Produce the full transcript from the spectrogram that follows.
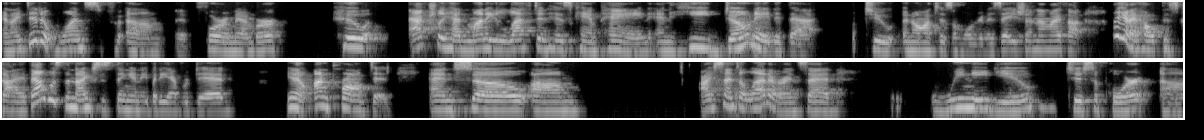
and i did it once um, for a member who actually had money left in his campaign and he donated that to an autism organization. And I thought, I gotta help this guy. That was the nicest thing anybody ever did, you know, unprompted. And so um, I sent a letter and said, we need you to support uh,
